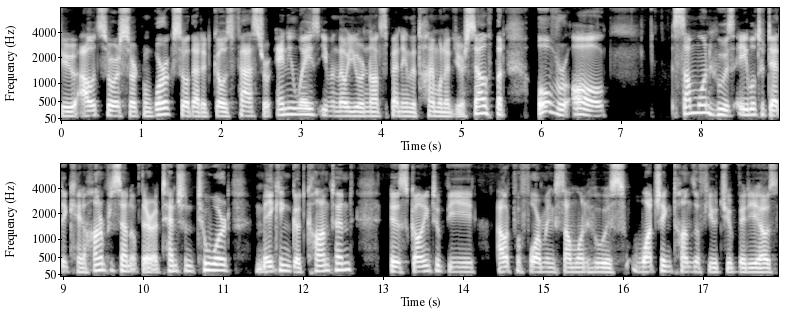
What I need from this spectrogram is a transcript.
to outsource certain work so that it goes faster, anyways, even though you're not spending the time on it yourself. But overall, someone who is able to dedicate 100% of their attention toward making good content is going to be outperforming someone who is watching tons of YouTube videos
